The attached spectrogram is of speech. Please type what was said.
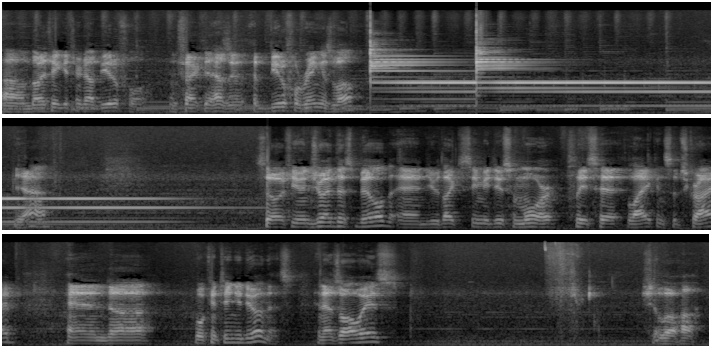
Um, but I think it turned out beautiful. In fact, it has a, a beautiful ring as well. Yeah. So if you enjoyed this build and you'd like to see me do some more, please hit like and subscribe and uh, we'll continue doing this. And as always, Shaloha.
